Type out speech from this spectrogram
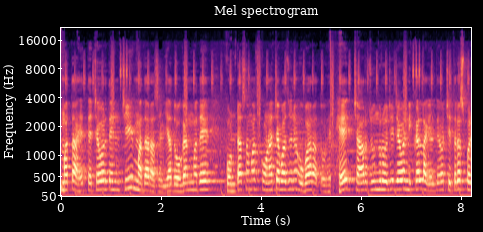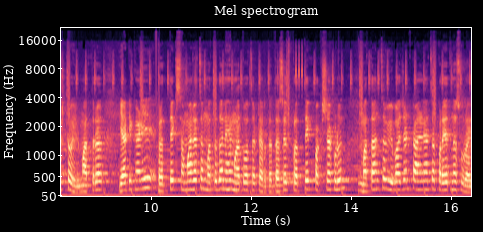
मतं आहेत त्याच्यावर त्यांची मदार असेल. या दोघांमध्ये कोणता समाज कोणाच्या बाजूने उभा राहतो हे- हे चार जून रोजी जेव्हा निकाल लागेल तेव्हा चित्र स्पष्ट होईल. मात्र या ठिकाणी प्रत्येक समाजाचं मतदान हे महत्त्वाचं ठरतं. तसेच प्रत्येक पक्षाकडून मतांचं विभाजन टाळण्याचा प्रयत्न सुरू आहे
